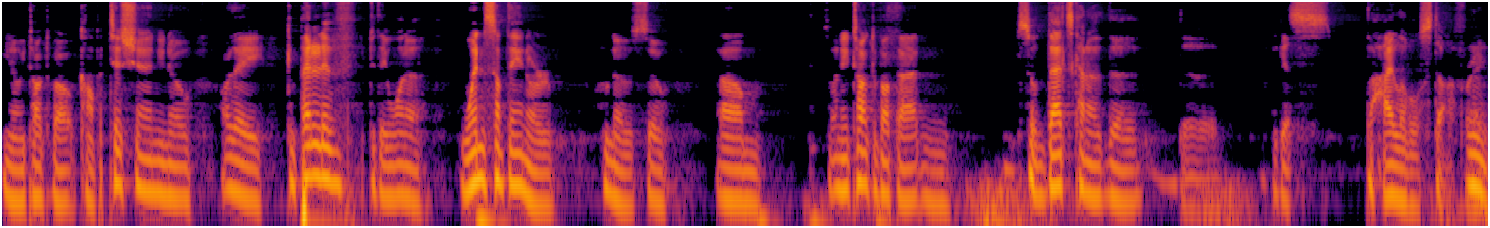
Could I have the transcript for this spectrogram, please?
you know, we talked about competition. You know, are they competitive? Do they want to win something, or who knows? So, um, so and he talked about that, and so that's kind of the the I guess the high level stuff, right? Mm.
